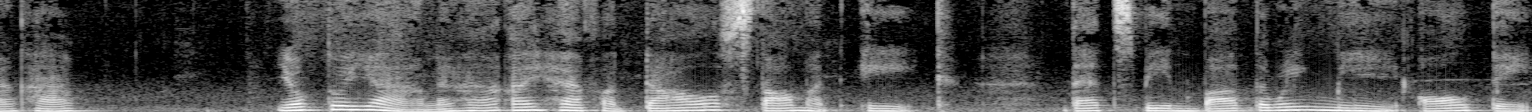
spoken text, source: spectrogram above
นะคะ ยกตัวอย่างนะคะ I have a dull stomach ache that's been bothering me all day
